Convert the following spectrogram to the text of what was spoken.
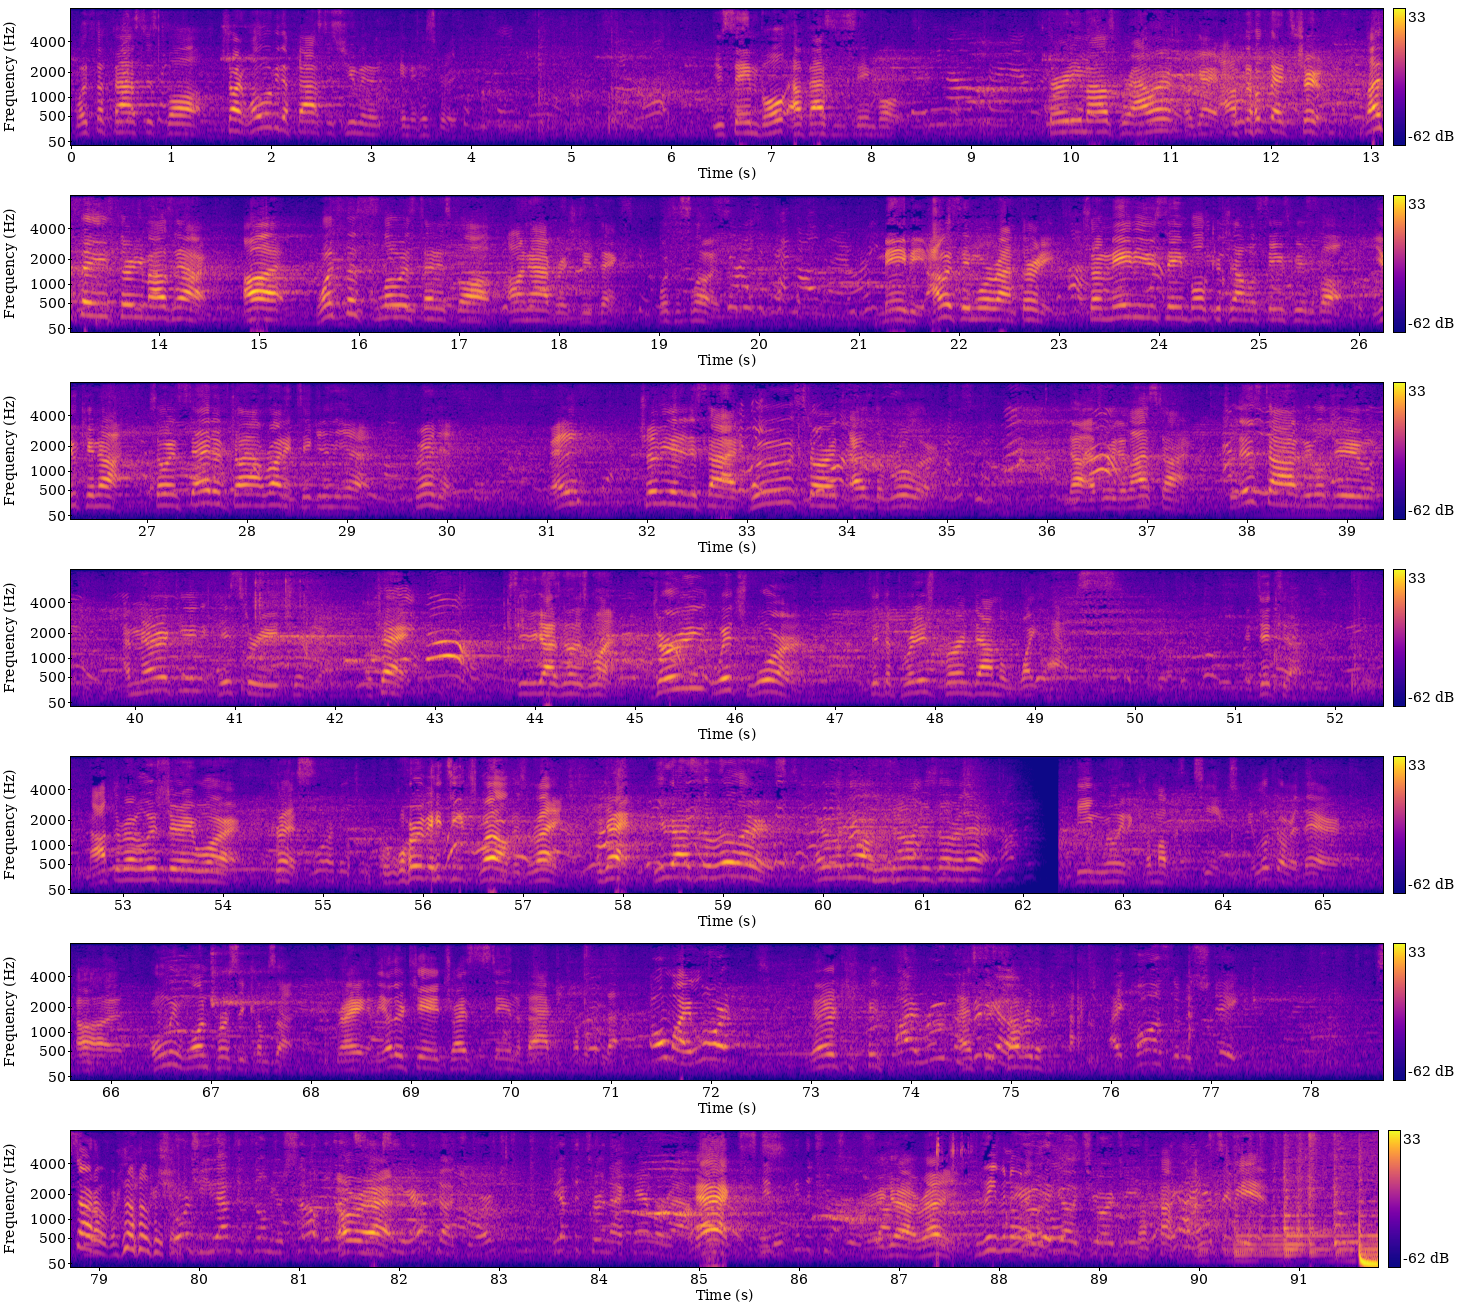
What's the fastest ball? Sorry, what would be the fastest human in, in history? Usain Bolt? How fast is Usain Bolt? 30 miles per hour? Okay, I don't know if that's true. Let's say he's 30 miles an hour. Uh, what's the slowest tennis ball on average, do you think? What's the slowest? Maybe. I would say more around 30. So maybe Usain Bolt could travel the same speed as the ball. You cannot. So instead of trying to outrun it, take it in the air. Brandon, ready? Trivia to decide who starts as the ruler. No, that's what we did last time. So this time we will do American history trivia. Okay. See if you guys know this one. During which war did the British burn down the White House? It did so. Not the Revolutionary War. Chris. The War of 1812 is right. Okay, you guys are the rulers. Everybody else, you the challenger's over there. Being willing to come up as a team. So if you look over there, uh, only one person comes up, right? And the other kid tries to stay in the back and cover the back. Oh my lord! The other kid I ruined the has to video. cover the back. I caused a mistake. Start over. No, no, no. Georgie, you have to film yourself. Look at Overhead. that sexy haircut, George. You have to turn that camera around. Next. Give, give the troops a little There we shout. go, ready. Do they even know There you go, is? Georgie. Look how handsome he is.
